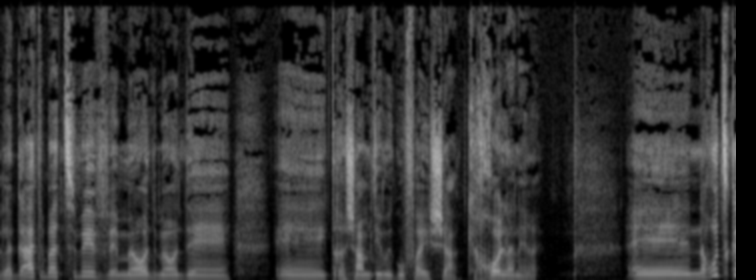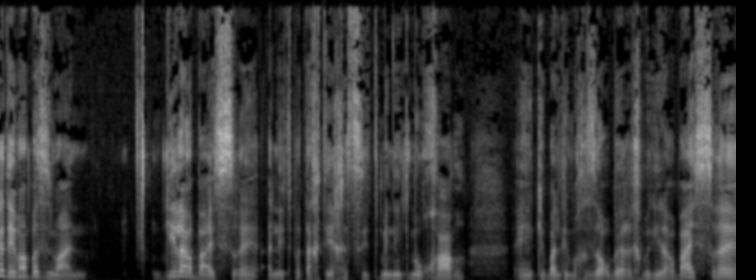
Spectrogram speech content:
לגעת בעצמי, ומאוד מאוד אה, אה, התרשמתי מגוף האישה, ככל הנראה. אה, נרוץ קדימה בזמן. גיל 14, אני התפתחתי יחסית מינית מאוחר, אה, קיבלתי מחזור בערך בגיל 14,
